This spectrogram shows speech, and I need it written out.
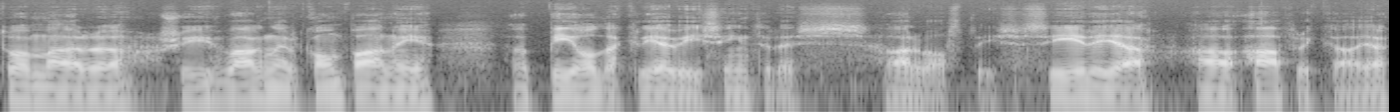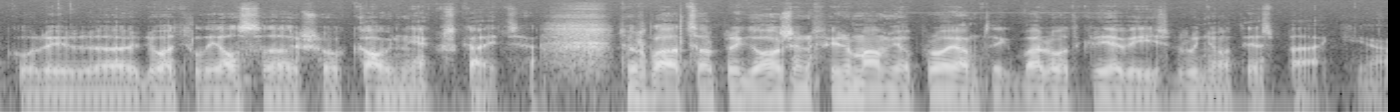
tomēr šī Wagner kompānija pilda Krievijas intereses ārvalstīs, Sīrijā, Āfrikā, ja, kur ir ļoti liels šo kaujinieku skaits. Ja. Turklāt ar Prigožina firmām joprojām tiek barot Krievijas bruņoties spēki. Ja.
